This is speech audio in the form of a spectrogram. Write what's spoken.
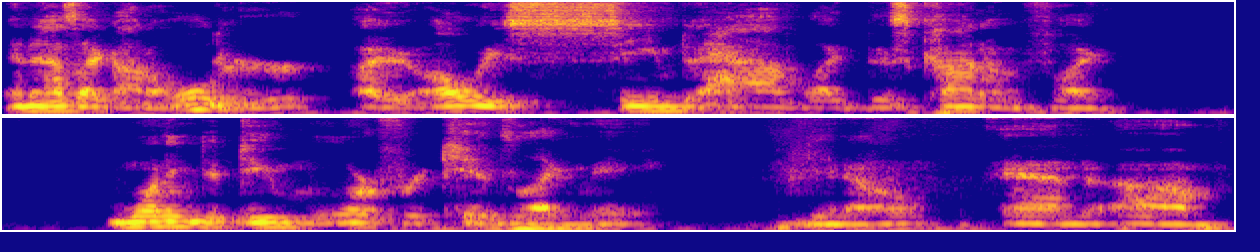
and as I got older, I always seemed to have like this kind of like wanting to do more for kids like me, you know, and um,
